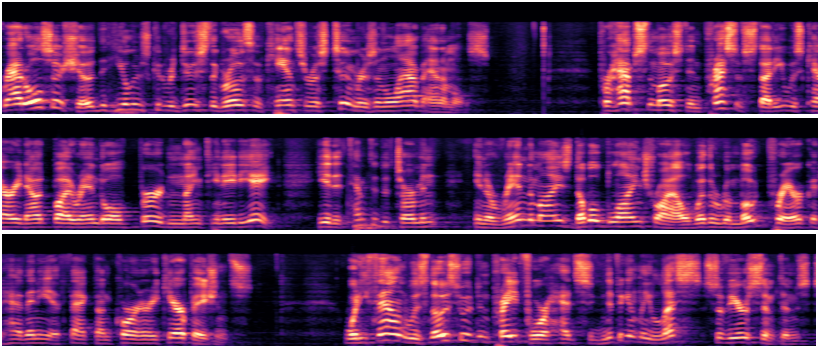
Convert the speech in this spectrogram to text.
Grad also showed that healers could reduce the growth of cancerous tumors in lab animals. Perhaps the most impressive study was carried out by Randolph Byrd in 1988. He had attempted to determine in a randomized double blind trial whether remote prayer could have any effect on coronary care patients. What he found was those who had been prayed for had significantly less severe symptoms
